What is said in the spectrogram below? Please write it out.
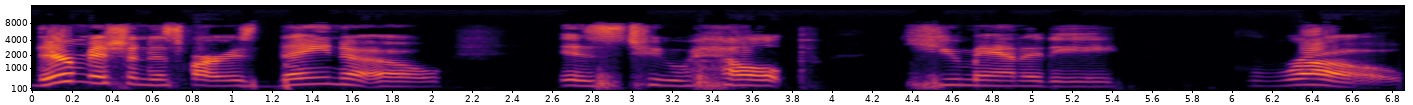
their mission, as far as they know, is to help humanity grow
